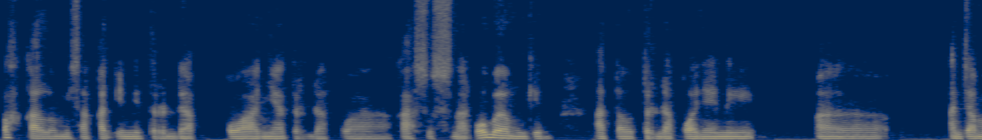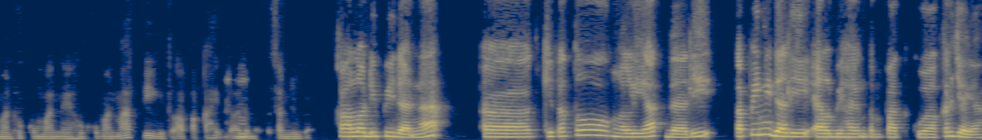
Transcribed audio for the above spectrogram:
wah kalau misalkan ini terdakwanya terdakwa kasus narkoba mungkin, atau terdakwanya ini eh, ancaman hukumannya hukuman mati gitu, apakah itu ada batasan juga? Kalau di pidana eh, kita tuh ngelihat dari tapi ini dari LBH yang tempat gua kerja ya.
